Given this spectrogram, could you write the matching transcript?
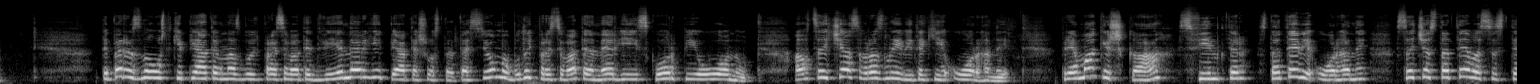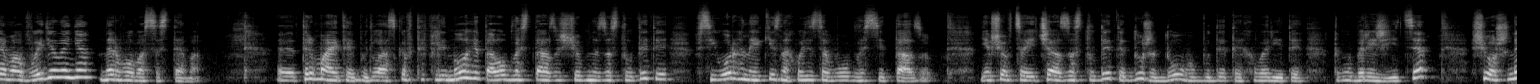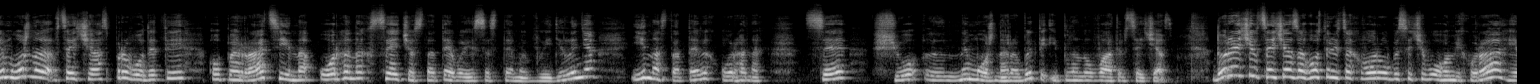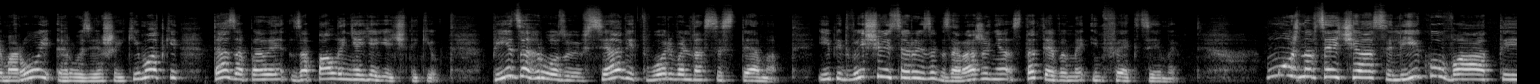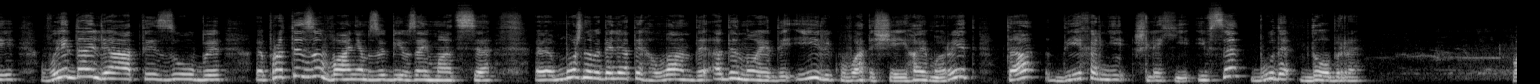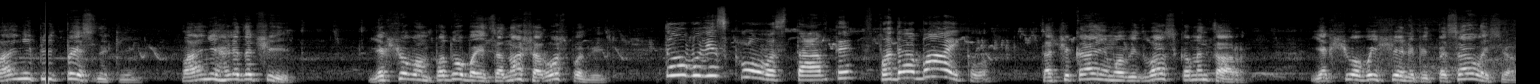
Тепер знову ж таки п'яте в нас будуть працювати дві енергії, п'яте, шосте та сьоме будуть працювати енергії скорпіону. А в цей час вразливі такі органи. Пряма кишка, сфінктер, статеві органи, сечостатева система виділення, нервова система. Е, Тримайте, будь ласка, в теплі ноги та область тазу, щоб не застудити всі органи, які знаходяться в області тазу. Якщо в цей час застудити, дуже довго будете хворіти, тому бережіться. Що ж, не можна в цей час проводити операції на органах сечостатевої системи виділення і на статевих органах. Це що е, не можна робити і планувати в цей час. До речі, в цей час загострюються хвороби сечового міхура, геморой, ерозія шийки матки та запалення яєчників. Під загрозою вся відтворювальна система і підвищується ризик зараження статевими інфекціями. Можна в цей час лікувати, видаляти зуби, протезуванням зубів займатися, е, можна видаляти гланди, аденоїди і лікувати ще й гайморит та дихальні шляхи. І все буде добре. Файні підписники, файні глядачі. Якщо вам подобається наша розповідь, То обов'язково ставте вподобайку. та чекаємо від вас коментар. Якщо ви ще не підписалися,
